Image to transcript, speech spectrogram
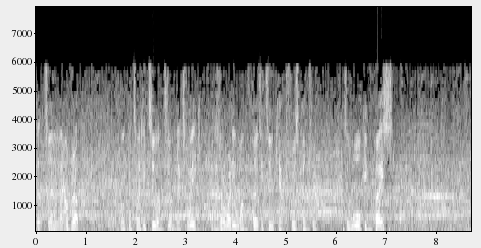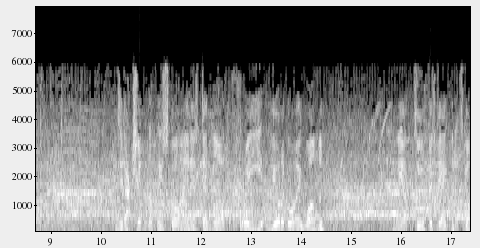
to that uh, Laudrup won't be 22 until next week and has already won 32 caps for his country. It's a walking pace action. The scoreline is Denmark 3, Uruguay 1. Coming up to 58 minutes gone.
